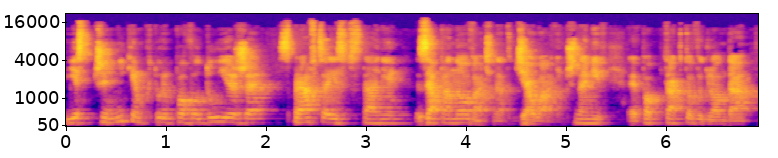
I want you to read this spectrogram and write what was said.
jest czynnikiem, który powoduje, że sprawca jest w stanie zapanować nad działaniem. Przynajmniej tak to wygląda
